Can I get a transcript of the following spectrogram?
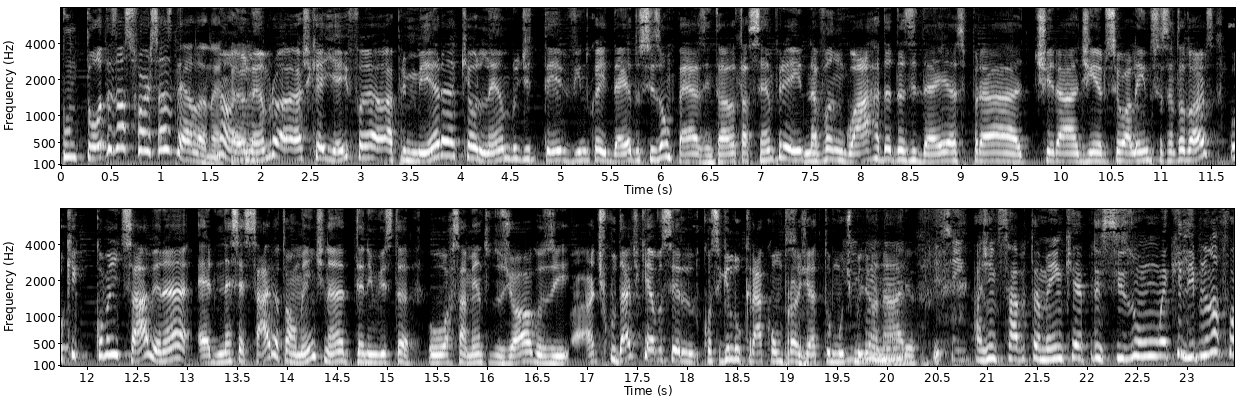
com todas as forças dela, né? Não, cara? eu lembro, acho que a EA foi a primeira que eu lembro de ter vindo com a ideia do Season Pass. Então ela tá sempre aí na vanguarda das ideias pra tirar dinheiro seu além dos 60 dólares. O que, como a gente sabe, né, é necessário atualmente, né, tendo em vista o orçamento dos jogos e a dificuldade que é você conseguir lucrar com um projeto multimilionário. E- Sim. a gente sabe também que é preciso um equilíbrio na força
